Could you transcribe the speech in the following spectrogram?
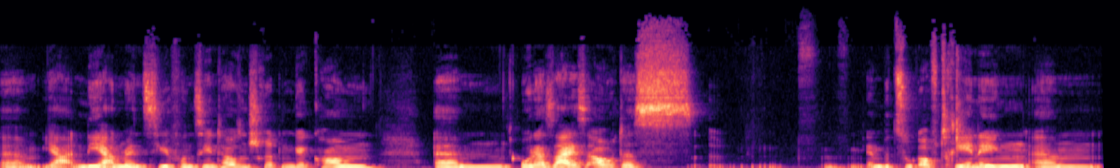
ähm, ja, näher an mein Ziel von 10.000 Schritten gekommen. Ähm, oder sei es auch, dass äh, in Bezug auf Training ähm,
